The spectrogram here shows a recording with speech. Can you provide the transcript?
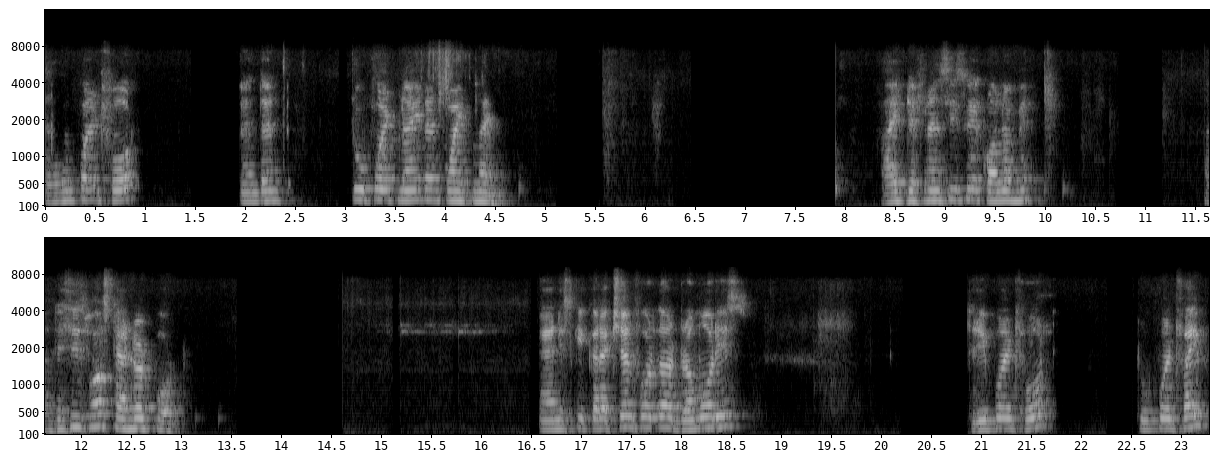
7.4 and then 2.9 and 0.9 height differences के कॉलम में। This is for standard port and इसकी करेक्शन फॉर द ड्रमोर इज़ 3.4 2.5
